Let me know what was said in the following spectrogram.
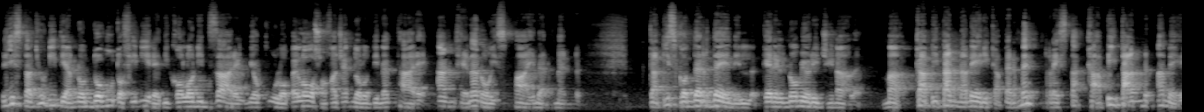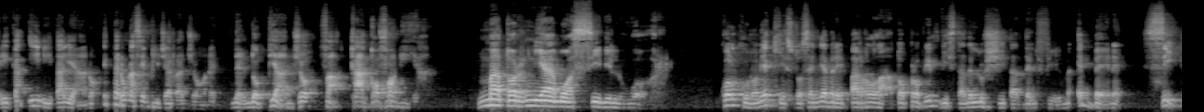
gli Stati Uniti hanno dovuto finire di colonizzare il mio culo peloso facendolo diventare anche da noi Spider-Man. Capisco Daredevil, che era il nome originale, ma Capitan America per me resta Capitan America in italiano e per una semplice ragione. Nel doppiaggio fa cacofonia. Ma torniamo a Civil War. Qualcuno mi ha chiesto se ne avrei parlato proprio in vista dell'uscita del film. Ebbene, sì,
